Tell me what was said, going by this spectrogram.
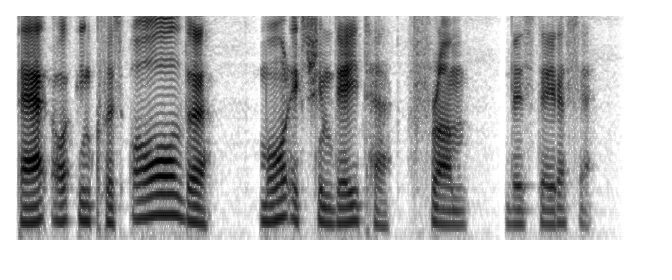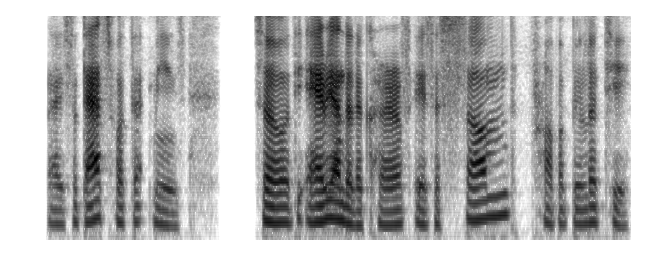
that includes all the more extreme data from this data set, right? So that's what that means. So the area under the curve is a summed probability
